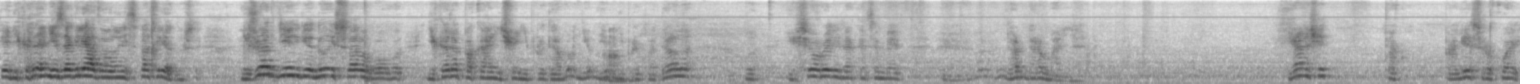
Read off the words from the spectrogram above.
я никогда не заглядывал, не смотрел, потому что лежат деньги, ну и слава богу, никогда пока ничего не, продавало, не, не- не пропадало, вот, и все вроде так это мы, э, нормально. Я, значит, так полез рукой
